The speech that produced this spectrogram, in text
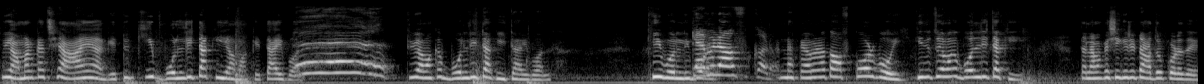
তুই আমার কাছে আয় আগে। তুই কি বললিটা কি আমাকে? তাই বল। তুই আমাকে বললিটা কি? তাই বল। কি বললি ক্যামেরা অফ করো। না ক্যামেরা তো অফ করবই। কিন্তু তুই আমাকে বললিটা কি? তাহলে আমাকে শিগগিরিটা আদর করে দে।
